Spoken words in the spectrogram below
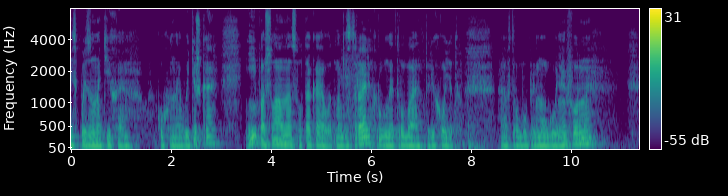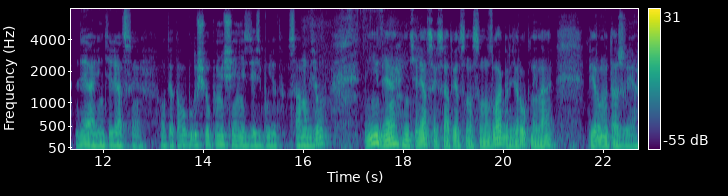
использована тихая кухонная вытяжка. И пошла у нас вот такая вот магистраль. Круглая труба переходит э, в трубу прямоугольной формы. Для вентиляции вот этого будущего помещения здесь будет санузел. И для вентиляции, соответственно, санузла гардеробный на первом этаже.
